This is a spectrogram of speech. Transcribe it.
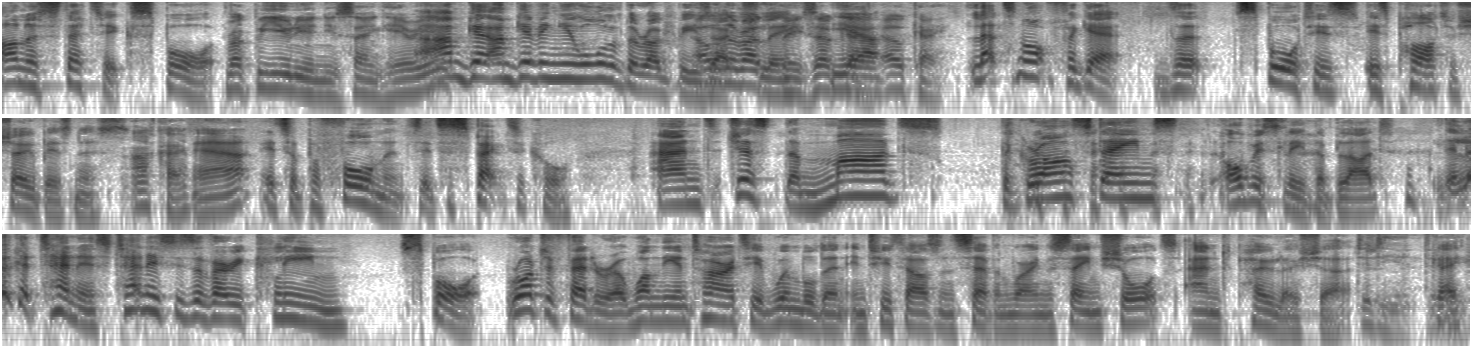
unesthetic sport. Rugby union, you're saying here? Are you? I'm, gi- I'm giving you all of the rugbies, Oh, the actually. rugbies, okay, Yeah. okay. Let's not forget that sport is, is part of show business. Okay. Yeah. It's a performance, it's a spectacle. And just the muds, the grass stains, obviously the blood. Look at tennis. Tennis is a very clean sport. Roger Federer won the entirety of Wimbledon in 2007 wearing the same shorts and polo shirt. Did he? Okay.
